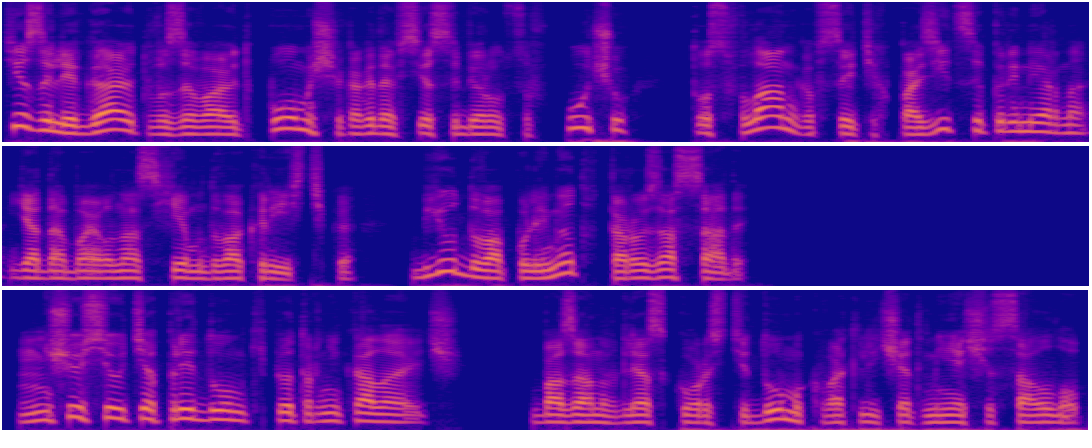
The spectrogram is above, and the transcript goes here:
Те залегают, вызывают помощь, а когда все соберутся в кучу, то с флангов, с этих позиций примерно, я добавил на схему два крестика, бьют два пулемета второй засады. «Ничего себе у тебя придумки, Петр Николаевич!» Базанов для скорости думок, в отличие от меня, чесал лоб.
